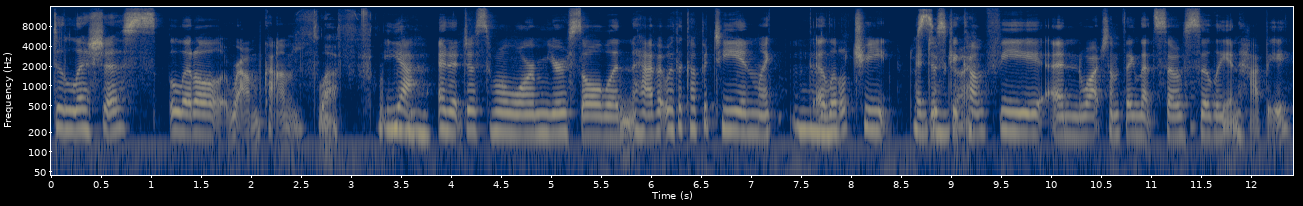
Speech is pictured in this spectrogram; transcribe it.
delicious little rom com. Fluff. Yeah, mm-hmm. and it just will warm your soul and have it with a cup of tea and like a mm-hmm. little treat and Just just get comfy and watch something that's so silly and happy.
